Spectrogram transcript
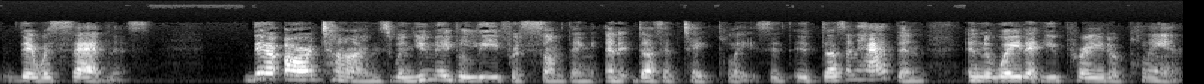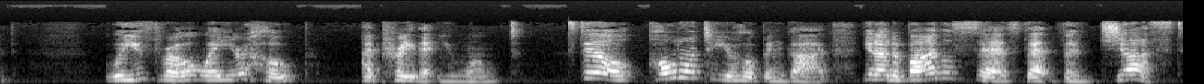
there was sadness. There are times when you may believe for something and it doesn't take place. It, it doesn't happen in the way that you prayed or planned. Will you throw away your hope? I pray that you won't still hold on to your hope in God. You know, the Bible says that the just,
